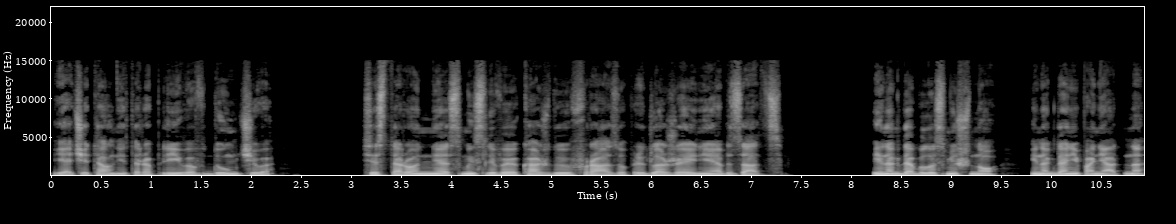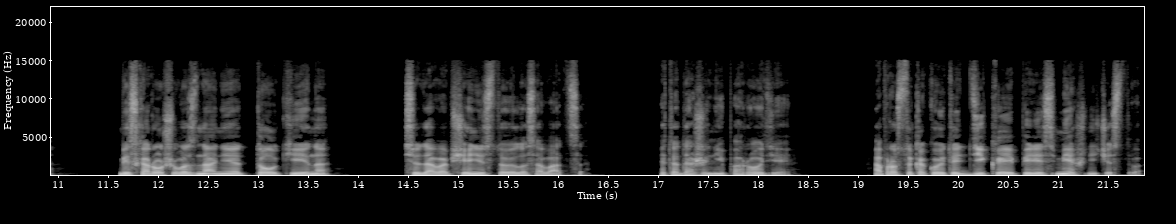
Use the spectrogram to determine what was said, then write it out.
Я читал неторопливо, вдумчиво, всесторонне осмысливая каждую фразу, предложение, абзац. Иногда было смешно, иногда непонятно. Без хорошего знания Толкиена сюда вообще не стоило соваться. Это даже не пародия, а просто какое-то дикое пересмешничество.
